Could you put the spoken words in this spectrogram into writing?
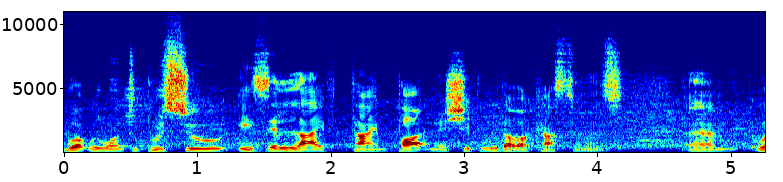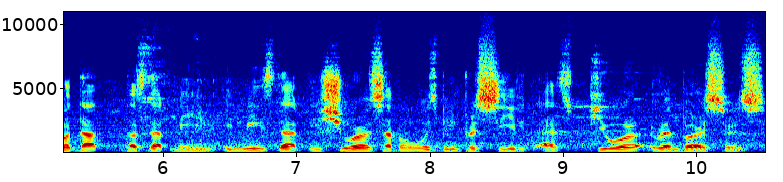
what we want to pursue is a lifetime partnership with our customers. Um, what that, does that mean? It means that insurers have always been perceived as pure reimbursers,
